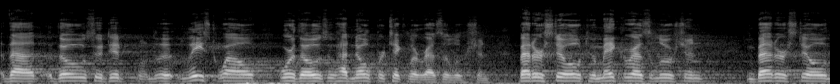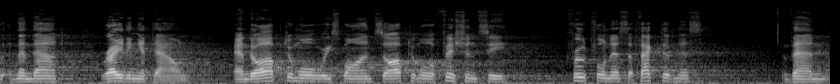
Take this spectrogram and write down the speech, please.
that those who did the least well were those who had no particular resolution. Better still to make a resolution, better still than that, writing it down. And the optimal response, the optimal efficiency, fruitfulness, effectiveness, then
